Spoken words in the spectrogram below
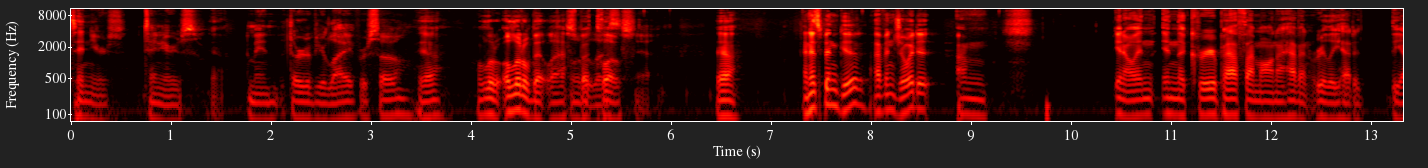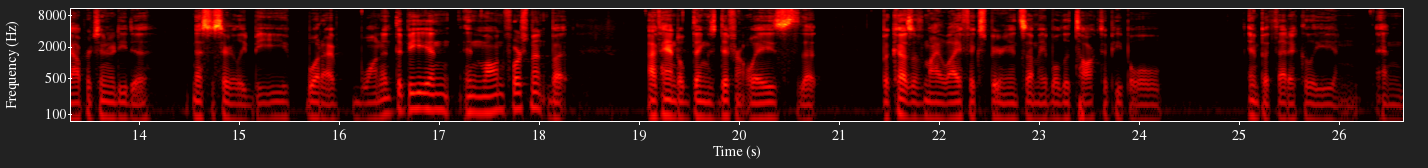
10 years. 10 years. Yeah. I mean, a third of your life or so? Yeah. A little a little bit less, little but less, close. Yeah. Yeah. And it's been good. I've enjoyed it. I'm you know, in in the career path I'm on, I haven't really had a, the opportunity to necessarily be what I wanted to be in in law enforcement, but I've handled things different ways that because of my life experience, I'm able to talk to people empathetically and and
